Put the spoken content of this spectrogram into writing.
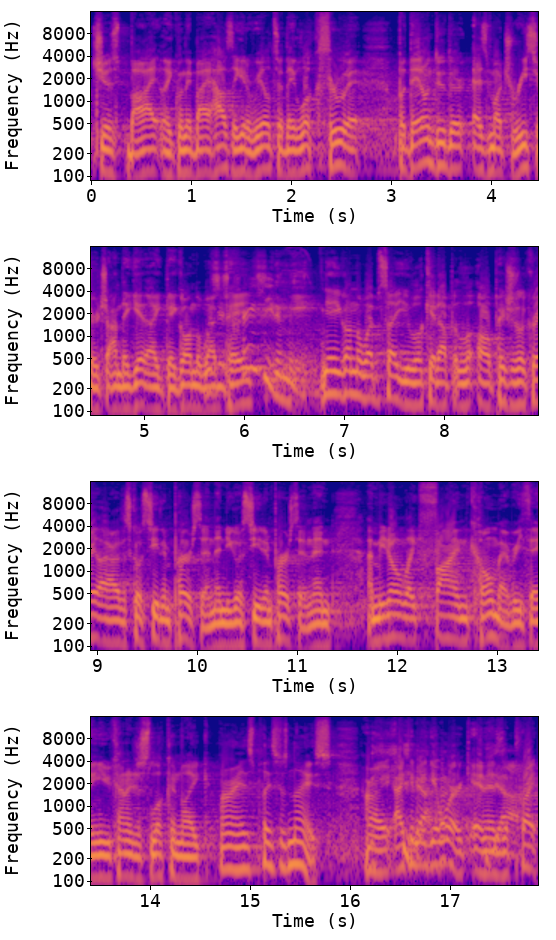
just buy like when they buy a house, they get a realtor, they look through it, but they don't do their as much research on. They get like they go on the Which is crazy to me. Yeah, you go on the website, you look it up. Oh, pictures look great. Like, all right, let's go see it in person. Then you go see it in person. Then, I mean, you don't like fine comb everything. You kind of just looking like, all right, this place is nice. All right, I can make it work. And as Yeah. a price,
